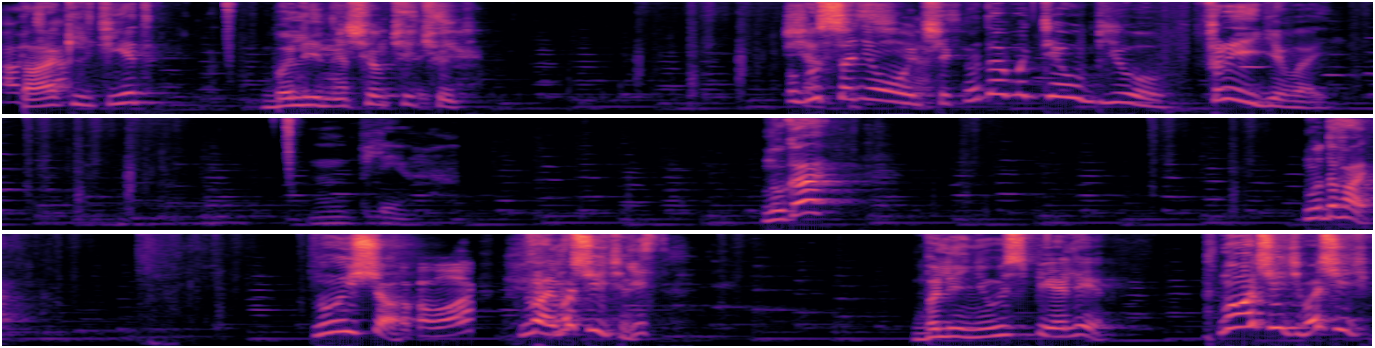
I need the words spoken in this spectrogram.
А Так, летит. Блин, еще 30. чуть-чуть. Щас. ну да мы тебя убьем. Фрыгивай. М, Блин. Ну-ка. Ну давай. Ну еще. Давай, мочите. Есть. Блин, не успели. Ну мочите, мочите.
